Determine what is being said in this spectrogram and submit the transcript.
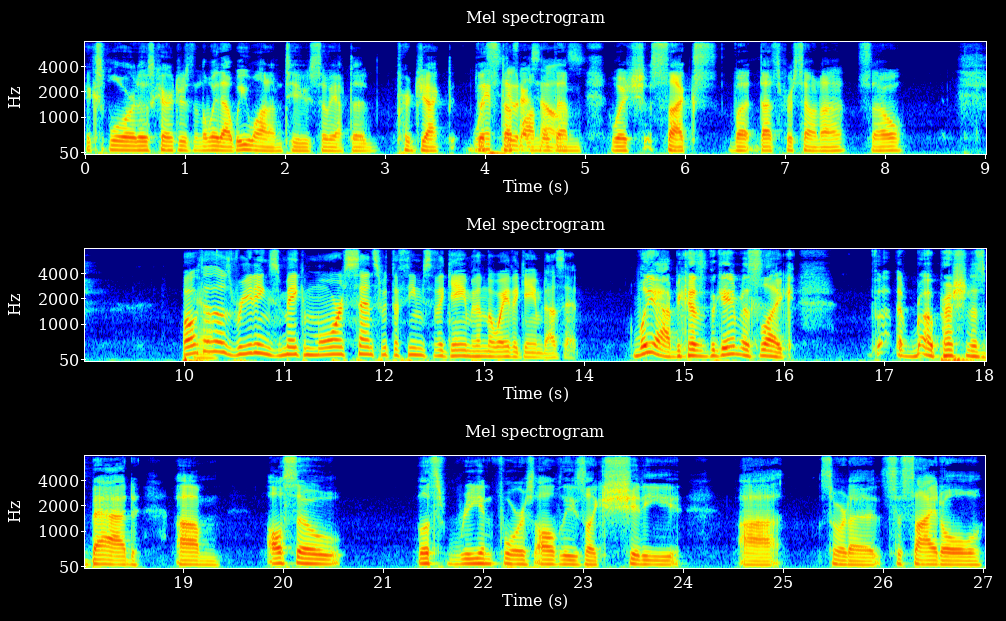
explore those characters in the way that we want them to, so we have to project this to stuff onto ourselves. them, which sucks, but that's Persona. So Both Yeah. of those readings make more sense with the themes of the game than the way the game does it. Well, yeah, because the game is like the oppression is bad. Um, also, let's reinforce all of these like shitty, uh, sort of societal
